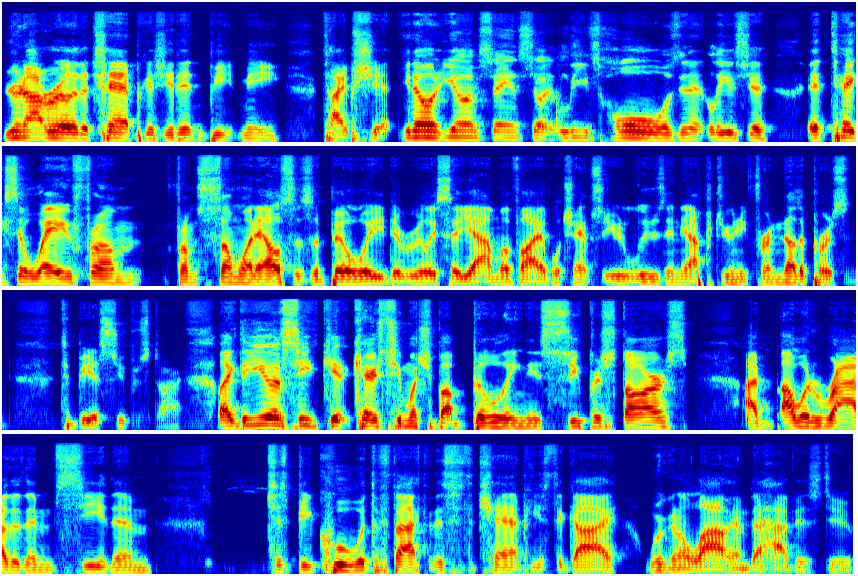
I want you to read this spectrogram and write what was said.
"You're not really the champ because you didn't beat me," type shit. You know, you know what I'm saying? So it leaves holes and it leaves you. It takes away from from someone else's ability to really say, "Yeah, I'm a viable champ." So you're losing the opportunity for another person to be a superstar. Like the UFC ca- cares too much about building these superstars. I I would rather them see them just be cool with the fact that this is the champ. He's the guy. We're going to allow him to have his due.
